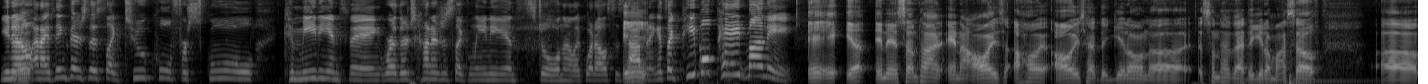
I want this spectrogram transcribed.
You know, Yeah. and I think there's this like too cool for school comedian thing where they're kind of just like leaning against the stool and they're like, what else is And- happening? It's like people paid money. And, and- yep. And then sometimes, and I always, I always- had to get on. Uh, sometimes I had to get on myself uh,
